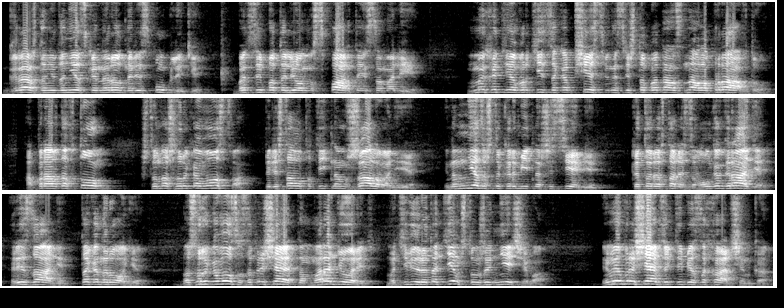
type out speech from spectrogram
граждане Донецкой Народной Республики, бойцы батальонов Спарта и Сомали. Мы хотим обратиться к общественности, чтобы она знала правду. А правда в том, что наше руководство перестало платить нам жалование, и нам не за что кормить наши семьи, которые остались в Волгограде, Рязани, Таганроге. Наше руководство запрещает нам мародерить, мотивирует это тем, что уже нечего. И мы обращаемся к тебе, Захарченко.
